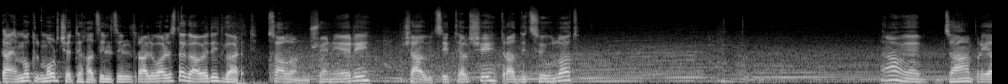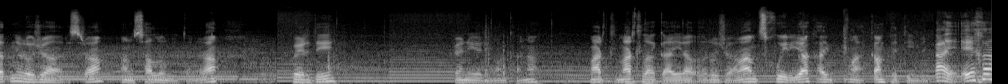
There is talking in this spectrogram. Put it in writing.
კაი, მორჩეთ ახლა წილწილი ტრალივალეს და გავედით გარეთ. სალონი მშვენიერი, შავი წითელში, ტრადიციულად. აი, ძალიან პრიატნი როჟა არის რა, ანუ სალონიდან რა. ვერდი. მშვენიერი მანქანა. მართლა მართლა კაი როჟა, ამ ცხვირი აქ, აი, კამფეტი იმენ. კაი, ეხა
